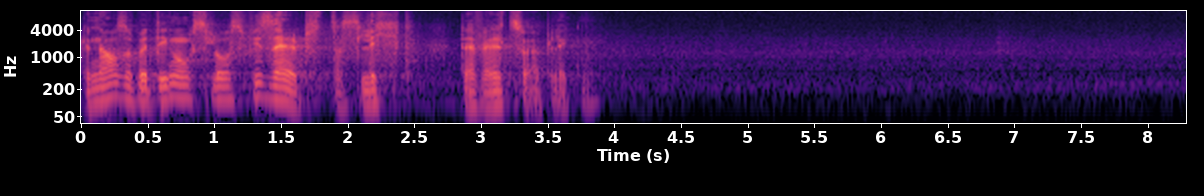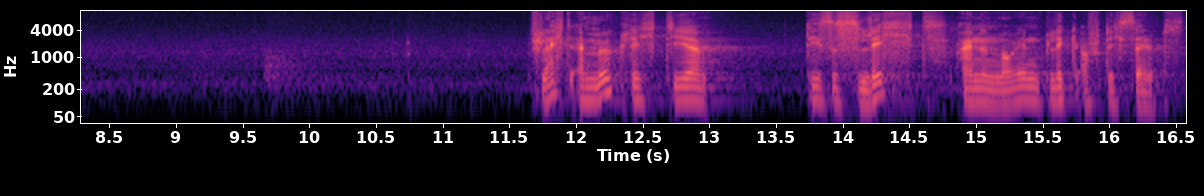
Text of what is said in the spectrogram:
genauso bedingungslos wie selbst das Licht der Welt zu erblicken. Vielleicht ermöglicht dir dieses Licht einen neuen Blick auf dich selbst.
